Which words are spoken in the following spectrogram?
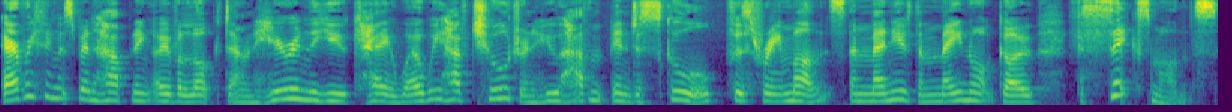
everything that's been happening over lockdown here in the UK, where we have children who haven't been to school for three months, and many of them may not go for six months.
